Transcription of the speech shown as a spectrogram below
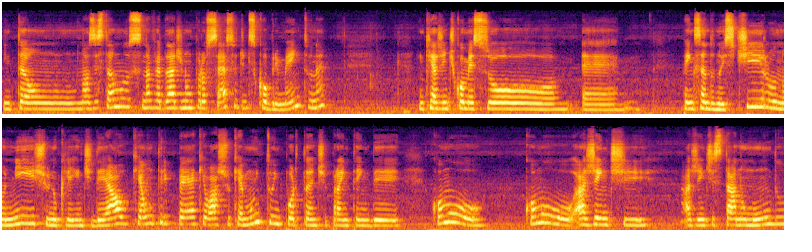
Então, nós estamos, na verdade, num processo de descobrimento, né? Em que a gente começou é, pensando no estilo, no nicho, no cliente ideal, que é um tripé que eu acho que é muito importante para entender como, como a gente a gente está no mundo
